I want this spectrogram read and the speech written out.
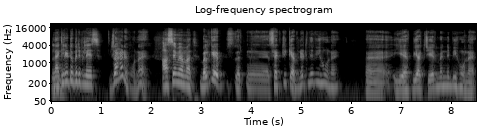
likely to be replace ज़ाहिर है होना है। आसिम अहमद। बल्कि सेक्रेटरी कैबिनेट ने भी होना है। ये एफबीआर चेयरमैन ने भी होना है।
